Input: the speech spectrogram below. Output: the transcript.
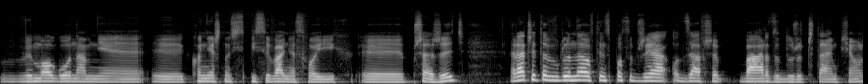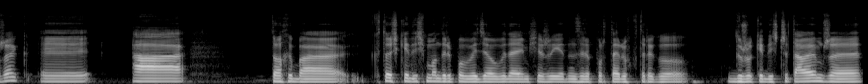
wymogło na mnie y, konieczność spisywania swoich y, przeżyć, raczej to wyglądało w ten sposób, że ja od zawsze bardzo dużo czytałem książek, yy, a to chyba ktoś kiedyś mądry powiedział, wydaje mi się, że jeden z reporterów, którego dużo kiedyś czytałem, że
